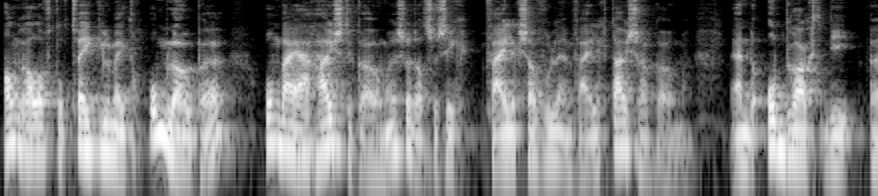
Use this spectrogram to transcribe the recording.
anderhalf tot twee kilometer omlopen om bij haar huis te komen, zodat ze zich veilig zou voelen en veilig thuis zou komen. En de opdracht die uh,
